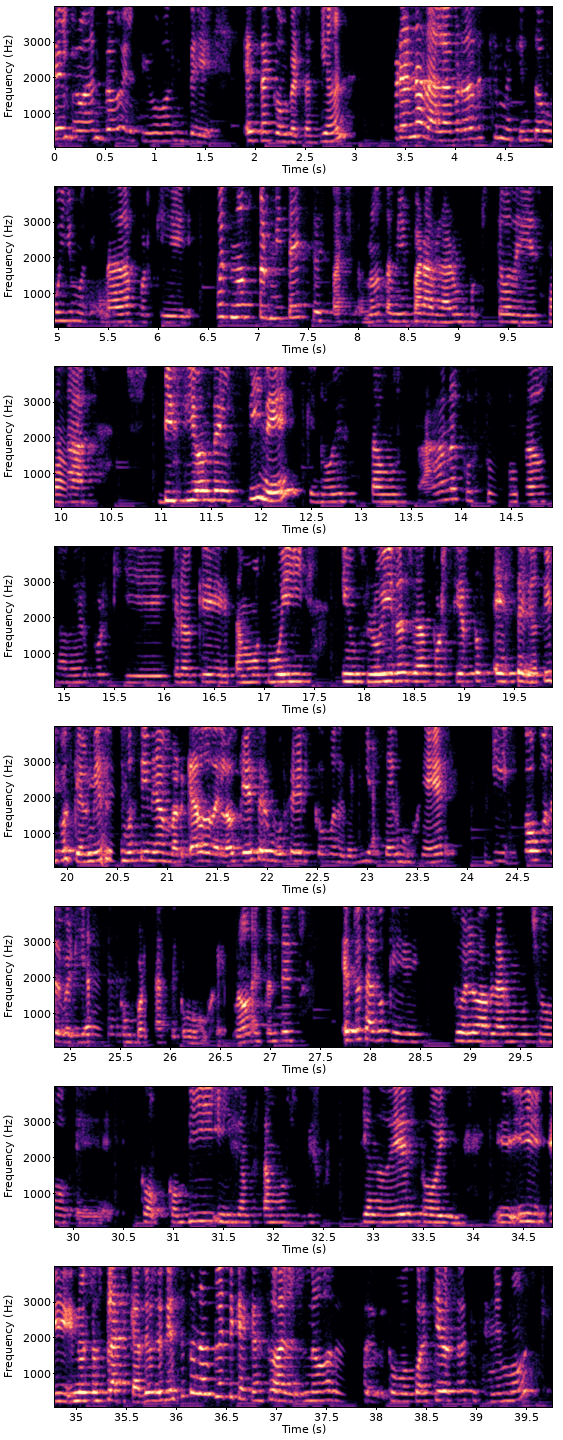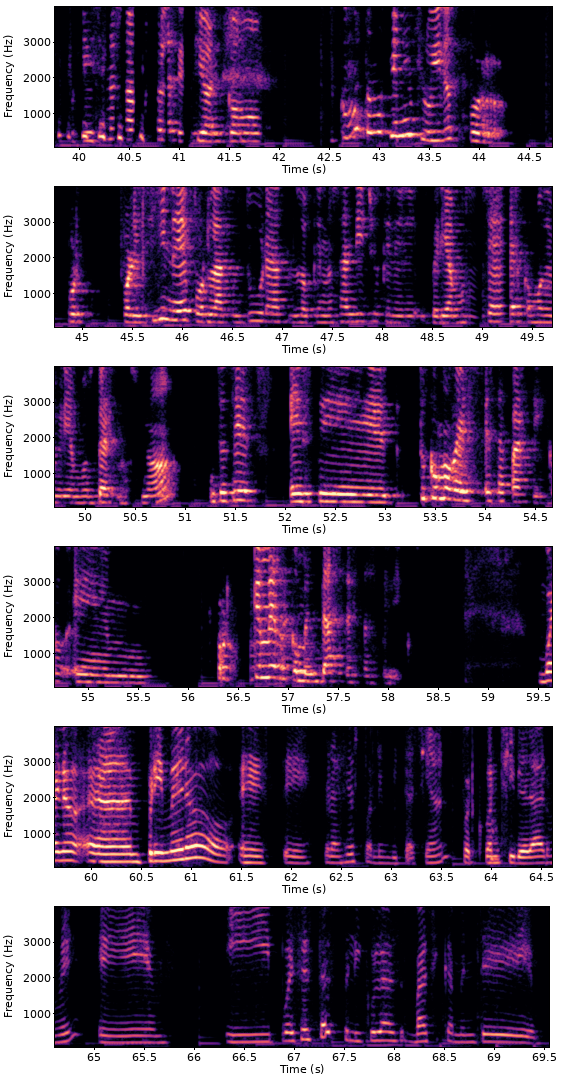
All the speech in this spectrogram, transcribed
el mando, el timón de esta conversación. Pero nada, la verdad es que me siento muy emocionada porque pues nos permite este espacio, ¿no? También para hablar un poquito de esta visión del cine que no estamos tan acostumbrados a ver porque creo que estamos muy influidos ya por ciertos estereotipos que el mismo cine ha marcado de lo que es ser mujer y cómo debería ser mujer y cómo deberías comportarte como mujer, ¿no? Entonces, esto es algo que suelo hablar mucho eh, con, Vi y siempre estamos discutiendo de esto y, y, y, y, nuestras pláticas. Yo les decía, esta es una plática casual, ¿no? Como cualquier otra que tenemos, porque sí nos llama mucho la atención, como, cómo estamos bien influidos por, por, por el cine, por la cultura, lo que nos han dicho que deberíamos ser, cómo deberíamos vernos, ¿no? Entonces, este, ¿tú cómo ves esta parte? Eh, ¿Por qué me recomendaste estas películas? Bueno, eh, primero, este, gracias por la invitación, por considerarme. Eh, y pues estas películas, básicamente,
